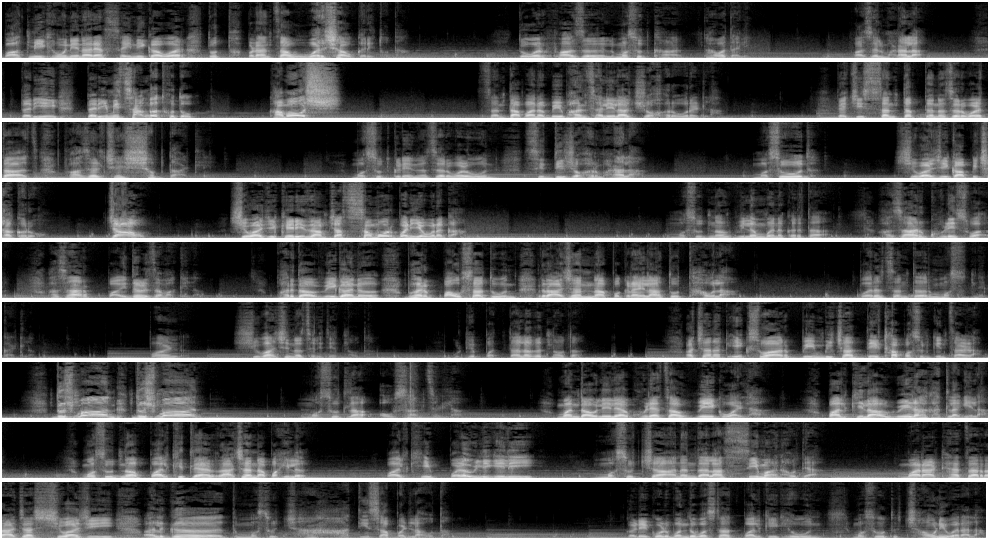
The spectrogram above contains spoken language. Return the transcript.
बातमी घेऊन येणाऱ्या सैनिकावर तो थपडांचा वर्षाव करीत होता. तोवर फाजल मसूद खान धावत आले. फाजल म्हणाला तरी तरी मी सांगत होतो. खामोश! संतापानं बेभान झालेला जौहर ओरडला. त्याची संतप्त नजर वळताच फाजलचे शब्द आटले. मसूदकडे नजर वळवून सिद्धी जौहर म्हणाला मसूद शिवाजी का पिछा करो? जाओ! शिवाजी खेरीज आमच्यासमोर पण येऊ नका. मसूदनं विलंब न करता हजार घोडेस्वार हजार पायदळ जमा केला. भरदा वेगानं भर पावसातून राजांना पकडायला तो धावला. बरंच अंतर मसूदने काढलं. पण शिवाजी नजरेत येत नव्हता. कुठे पत्ता लागत नव्हता. अचानक एक स्वार बेंबीच्या देठापासून किंचाळला. दुश्मन! दुश्मन! मसूदला अवसान चढला मंदावलेल्या घोड्याचा वेग वाढला. पालखीला वेढा घातला गेला. मसूदनं पालखीतल्या राजांना पाहिलं. पालखी पळवली गेली. मसूदच्या आनंदाला सीमा नव्हत्या मराठ्याचा राजा शिवाजी अलगद मसूदच्या हाती सापडला होता. कडेकोड बंदोबस्तात पालखी घेऊन मसूद छावणीवर आला.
